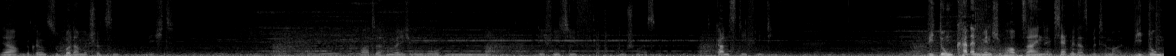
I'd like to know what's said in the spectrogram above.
Ja, wir können uns super damit schützen. Nicht. Warte, haben wir nicht irgendwo... Nein. Definitiv umschmeißen. Ganz definitiv. Wie dumm kann ein Mensch überhaupt sein? Erklärt mir das bitte mal. Wie dumm?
